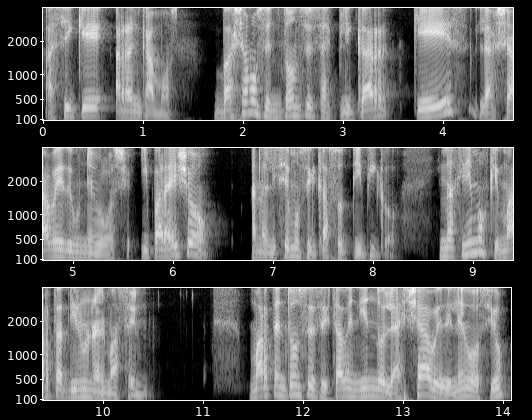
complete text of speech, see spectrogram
Así que arrancamos. Vayamos entonces a explicar qué es la llave de un negocio. Y para ello, analicemos el caso típico. Imaginemos que Marta tiene un almacén. Marta entonces está vendiendo la llave del negocio,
